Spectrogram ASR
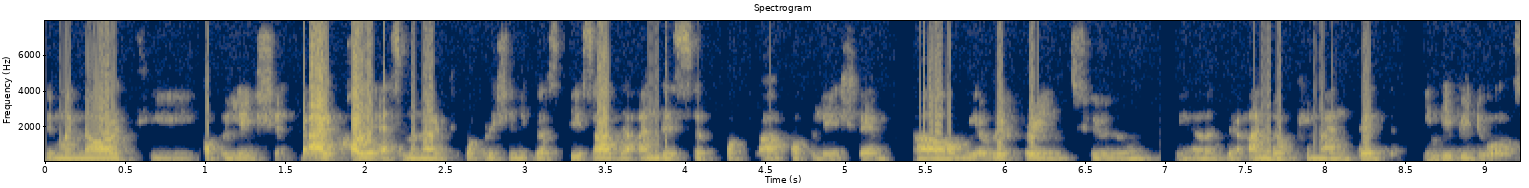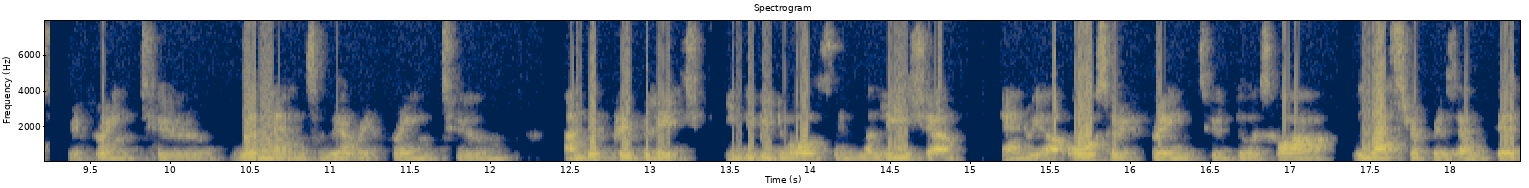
the minority population. I call it as minority population because these are the underserved uh, population. Uh, we are referring to you know the undocumented individuals, referring to women. We are referring to underprivileged individuals in Malaysia, and we are also referring to those who are less represented,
